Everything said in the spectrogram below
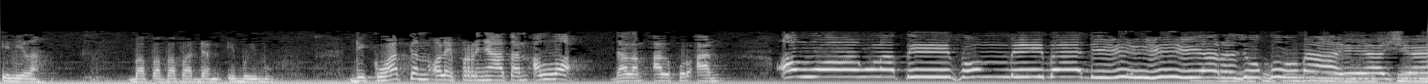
Inilah bapak-bapak dan ibu-ibu. Dikuatkan oleh pernyataan Allah dalam Al-Qur'an Allahu latifum bibadi yarzuqu ma yasha.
